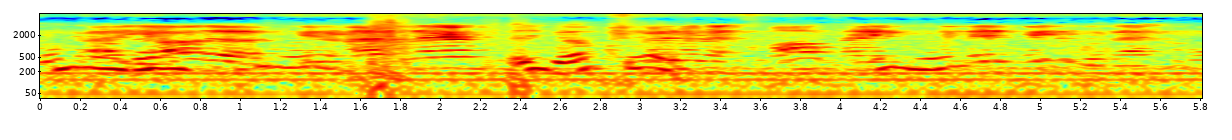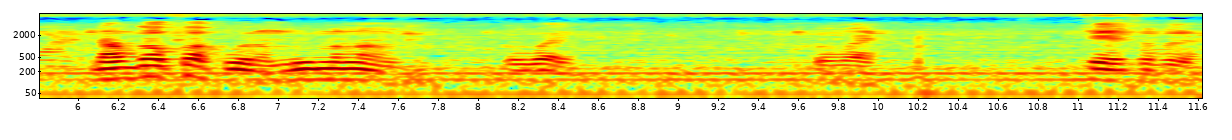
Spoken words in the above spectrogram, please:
Don't uh, get on you ought to get him out of there, There you go. put him in that small tank, and then feed him with that in the morning. Don't go fuck with him. Leave him alone. Go away. Go away. Ted's over there.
